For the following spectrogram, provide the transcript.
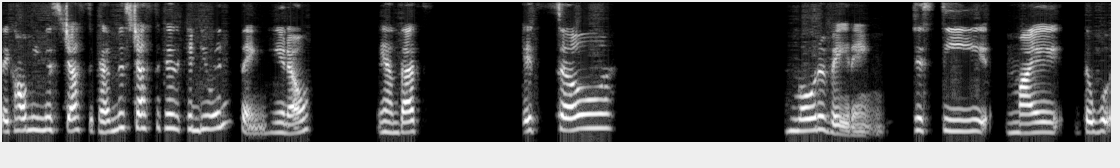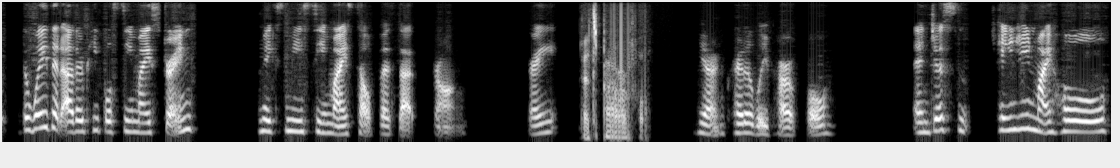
they call me Miss Yessica. Miss Yessica can do anything, you know? And that's, it's so motivating to see my the the way that other people see my strength makes me see myself as that strong right? That's powerful. Yeah incredibly powerful. And just changing my whole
